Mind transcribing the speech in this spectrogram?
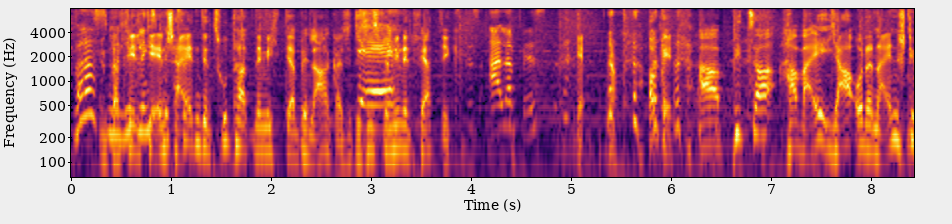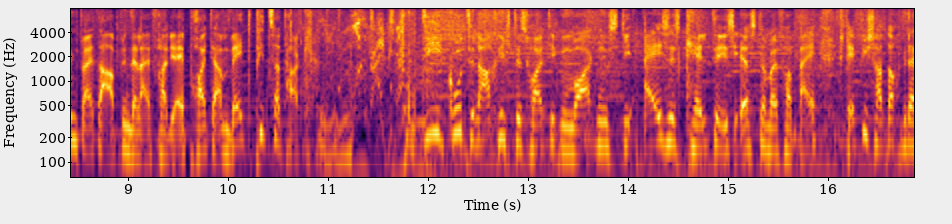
Was? Und da fehlt die entscheidende Zutat, nämlich der Belag. Also das ist für mich nicht fertig. Das allerbeste. Okay, ja. okay. Äh, Pizza Hawaii, ja oder nein, stimmt weiter ab in der Live-Radio-App heute am Weltpizzatag. Die gute Nachricht des heutigen Morgens, die Eiseskälte ist erst einmal vorbei. Steffi schaut auch wieder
